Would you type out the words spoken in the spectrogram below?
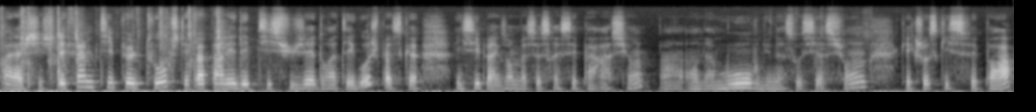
Voilà, je, t'ai fait un petit peu le tour. Je t'ai pas parlé des petits sujets droite et gauche parce que ici, par exemple, bah, ce serait séparation hein, en amour d'une association, quelque chose qui se fait pas.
